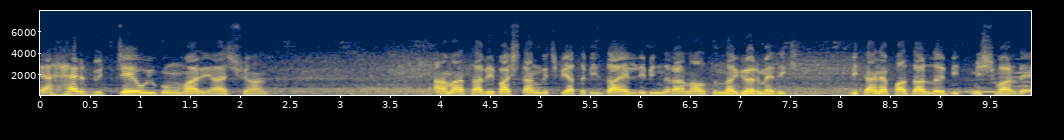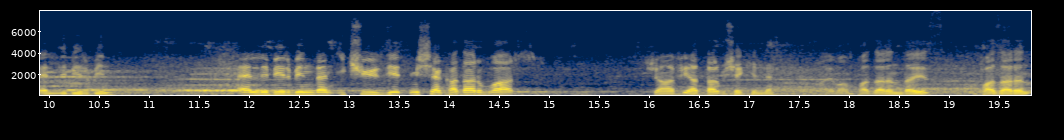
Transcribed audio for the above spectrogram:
Ya her bütçeye uygun var ya şu an. Ama tabi başlangıç fiyatı biz daha 50 bin liranın altında görmedik. Bir tane pazarlığı bitmiş vardı 51 bin. 51 binden 270'e kadar var. Şu an fiyatlar bu şekilde. Hayvan pazarındayız. Pazarın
